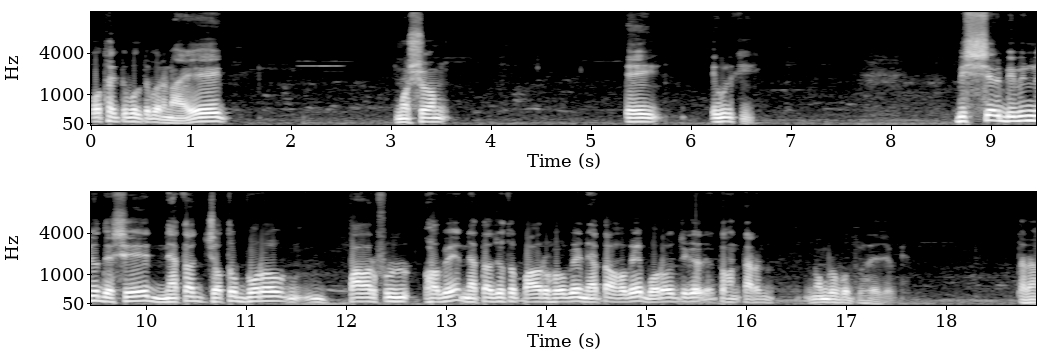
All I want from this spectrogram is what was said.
কথাই তো বলতে পারে না। এই মৌসুম, এই, এগুলি কি? বিশ্বের বিভিন্ন দেশে নেতা যত বড় পাওয়ারফুল হবে, নেতা যত পাওয়ার হবে, নেতা হবে, বড় জায়গায় তখন তারা নম্রভদ্র হয়ে যাবে। তারা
